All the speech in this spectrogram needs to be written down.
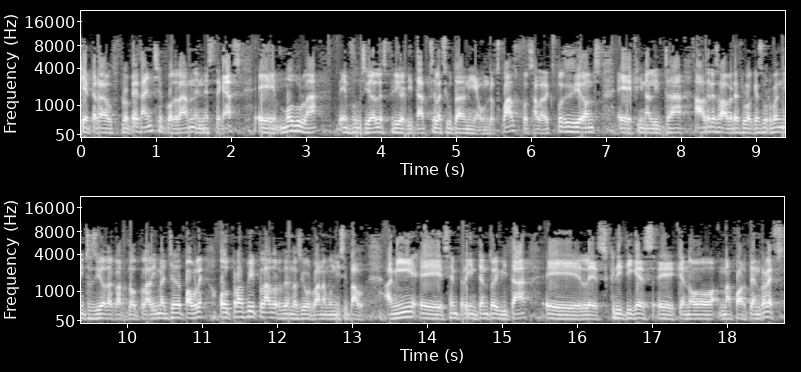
que per als propers anys se podran, en aquest cas, eh, modular en funció de les prioritats de la ciutadania, un dels quals, pues, sala d'exposicions, eh, finalitzar altres obres, el que és urbanització d'acord al pla d'imatge de poble o el propi pla d'ordenació urbana municipal. A mi eh, sempre intento evitar eh, les crítiques eh, que no m'aporten res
